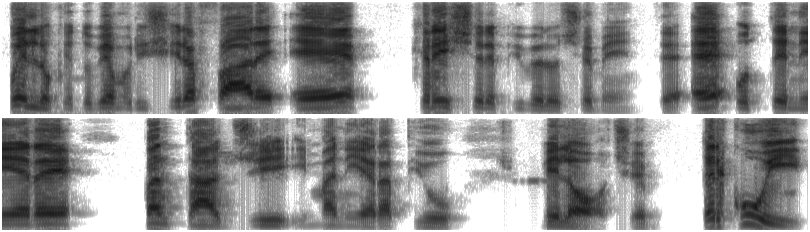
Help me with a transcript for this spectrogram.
quello che dobbiamo riuscire a fare è crescere più velocemente, è ottenere vantaggi in maniera più veloce. Per cui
